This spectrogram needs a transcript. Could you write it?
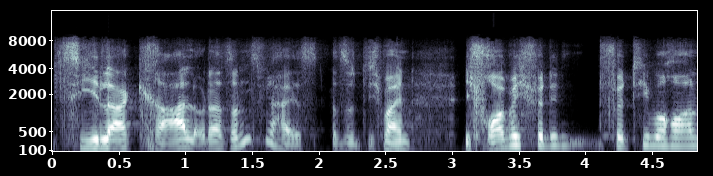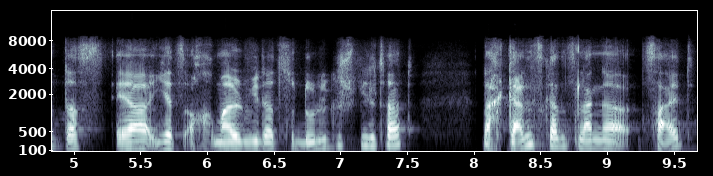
Zieler, Kral oder sonst wie heißt. Also ich meine, ich freue mich für den für Timo Horn, dass er jetzt auch mal wieder zu Null gespielt hat. Nach ganz, ganz langer Zeit.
